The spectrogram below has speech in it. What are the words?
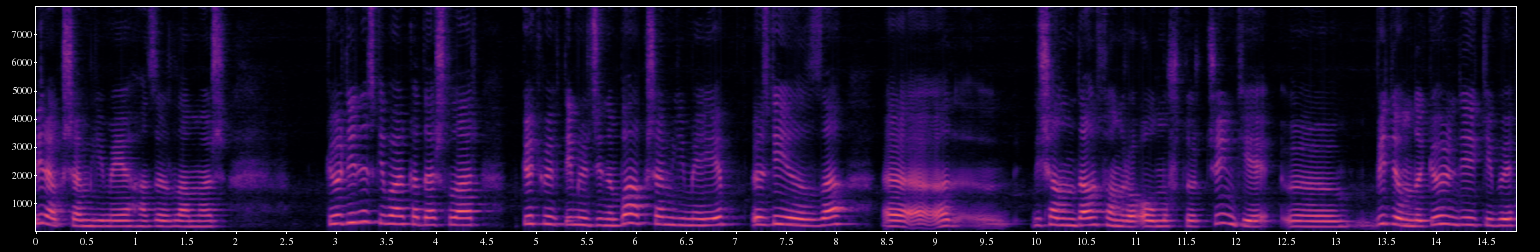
bir akşam yemeği hazırlamış. Gördüğünüz gibi arkadaşlar Gökbek Demirci'nin bu akşam yemeği Özge Yağız'a e, nişanından sonra olmuştur. Çünkü e, videomda göründüğü gibi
